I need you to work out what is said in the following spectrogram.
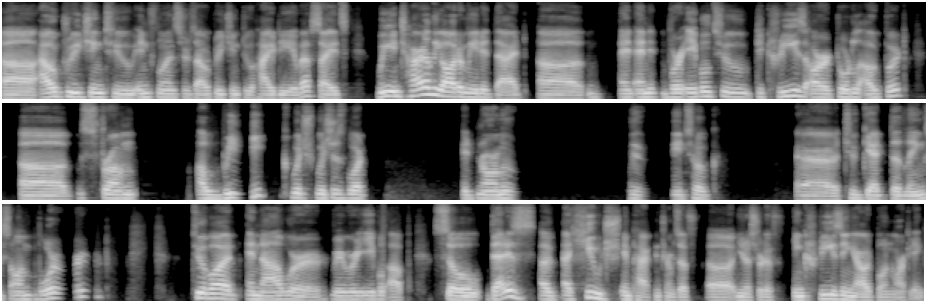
uh, outreaching to influencers, outreaching to high DA websites. We entirely automated that, uh, and and we're able to decrease our total output uh, from a week, which which is what it normally took uh, to get the links on board to about an hour we were able up. So that is a, a huge impact in terms of uh, you know sort of increasing outbound marketing.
